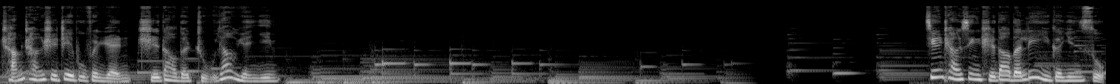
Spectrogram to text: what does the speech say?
常常是这部分人迟到的主要原因。经常性迟到的另一个因素，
